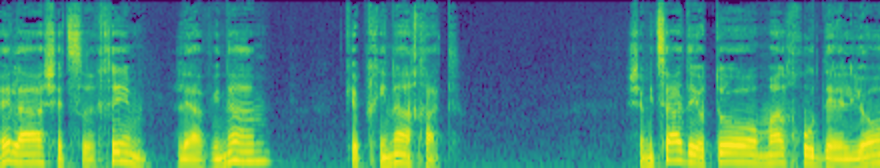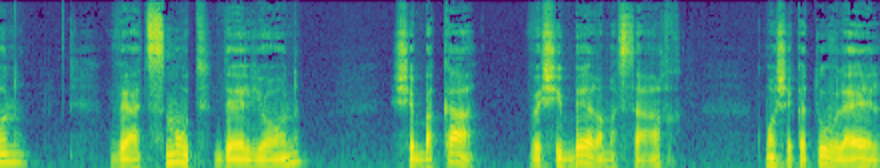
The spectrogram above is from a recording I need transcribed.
אלא שצריכים להבינם כבחינה אחת. שמצד היותו מלכות דעליון ועצמות דעליון, שבקע ושיבר המסך, כמו שכתוב לאל,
